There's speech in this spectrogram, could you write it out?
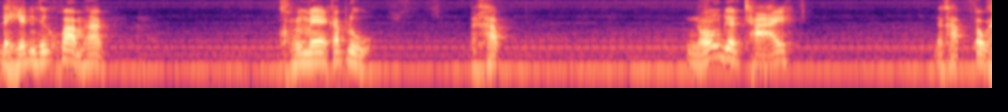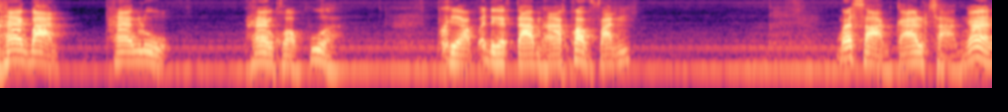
ได้เห็นถึงความหักของแม่กับลูกนะครับ น้องเดือนฉายนะครับต้องห่างบ้านห่างลูกห่างครอบครัวเพื่อมาเดินตามหาความฝัน มาสร้างการสร้างงาน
